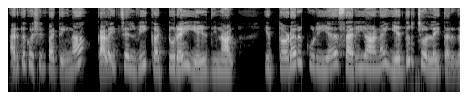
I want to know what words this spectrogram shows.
அடுத்த கொஷின் பார்த்தீங்கன்னா கலைச்செல்வி கட்டுரை எழுதினாள். இத்தொடருக்குரிய சரியான எதிர்ச்சொல்லை தருக.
